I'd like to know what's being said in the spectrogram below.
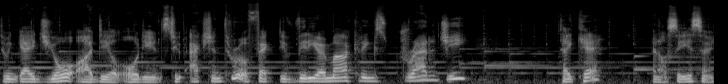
to engage your ideal audience to action through effective video marketing strategy. Take care, and I'll see you soon.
